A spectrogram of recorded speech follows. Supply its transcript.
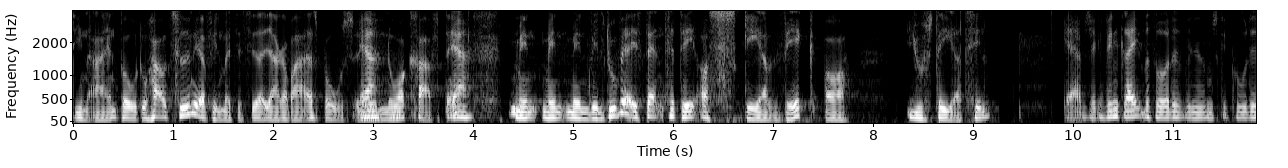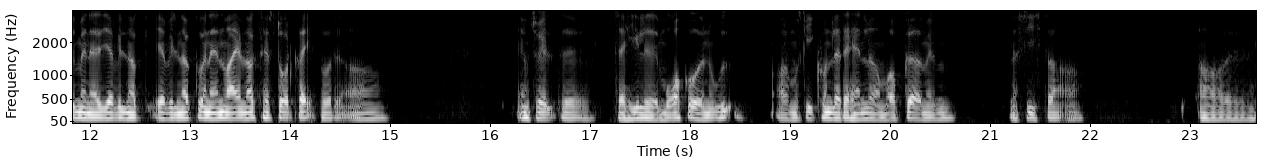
din egen bog? Du har jo tidligere filmatiseret Jacob Ejersbogs ja. Ja. øh, Nordkraft. Ikke? Ja. Men, men, men vil du være i stand til det at skære væk og justere til? Ja, hvis jeg kan finde grebet på det, vil jeg måske kunne det, men altså, jeg vil nok, jeg vil nok gå en anden vej. Jeg vil nok tage et stort greb på det, og eventuelt øh, tage hele morgåden ud, og måske kun lade det handle om opgøret mellem nazister og, og, øh,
